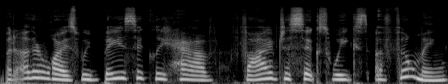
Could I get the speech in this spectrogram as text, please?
But otherwise, we basically have five to six weeks of filming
